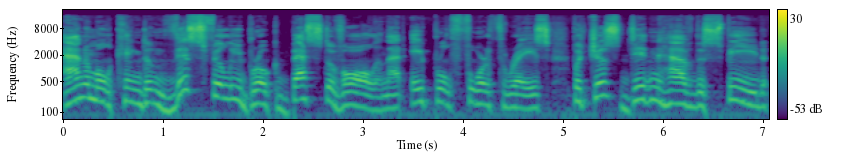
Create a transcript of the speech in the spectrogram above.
Animal Kingdom. This filly broke best of all in that April 4th race, but just didn't have the speed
